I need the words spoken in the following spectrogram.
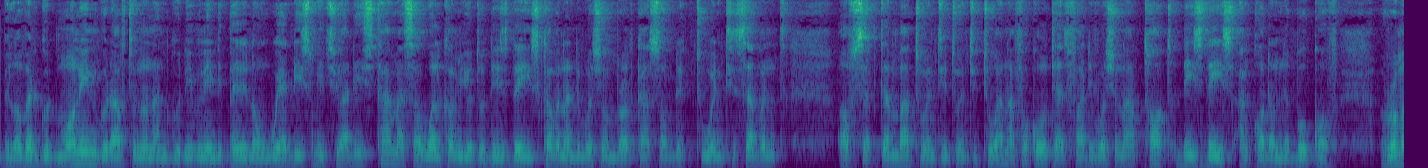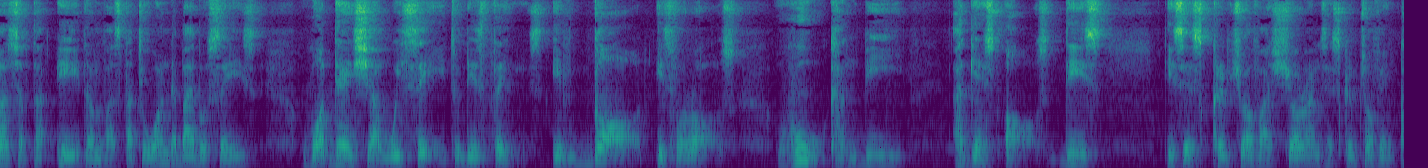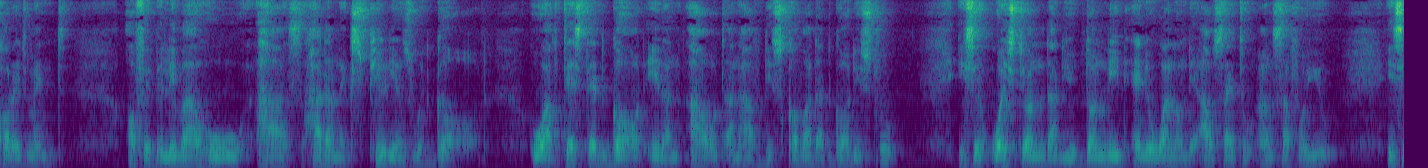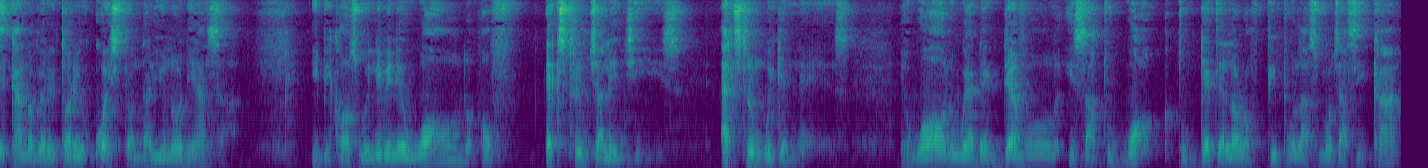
Beloved, good morning, good afternoon, and good evening, depending on where this meets you at this time. As I welcome you to this day's Covenant Devotion broadcast of the 27th of September 2022. And our focal text for devotional thought these days anchored on the book of Romans, chapter 8 and verse 31. The Bible says, What then shall we say to these things? If God is for us, who can be against us? This is a scripture of assurance, a scripture of encouragement of a believer who has had an experience with God, who have tested God in and out and have discovered that God is true. It's a question that you don't need anyone on the outside to answer for you. It's a kind of a rhetorical question that you know the answer. It, because we live in a world of extreme challenges, extreme wickedness, a world where the devil is at work to get a lot of people as much as he can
